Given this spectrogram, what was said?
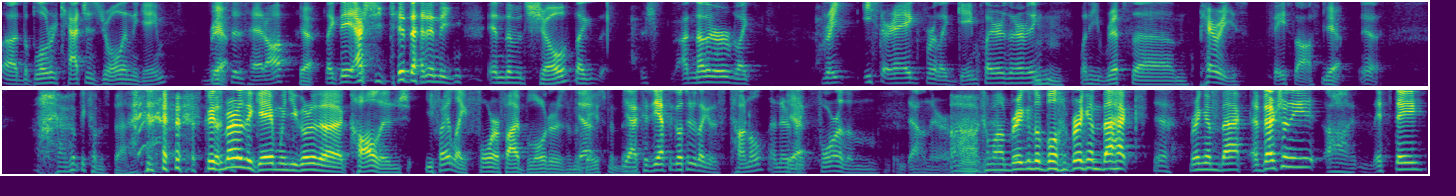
uh, the bloater catches Joel in the game, rips Yeah. his head off. Yeah. Like they actually did that in the in the show. Like another like great Easter egg for like game players and everything when he rips um Perry's face off. Yeah. Yeah. I hope he comes back. Because remember the game when you go to the college, you fight like four or five bloaters in the Yeah, basement. yeah, There. because you have to go through like this tunnel, and there's Yeah. like four of them down there. Oh, come on, bring the blo- bring him back. Yeah. bring him back. Eventually, uh, if they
